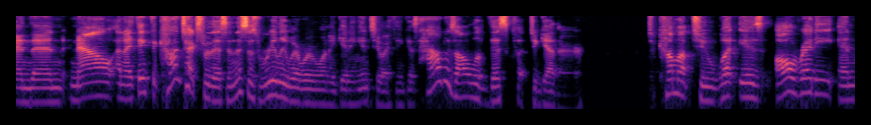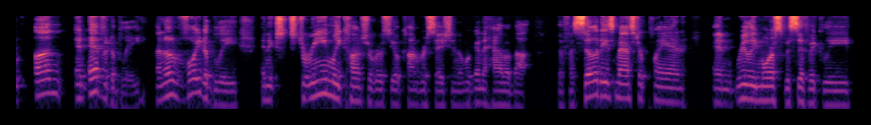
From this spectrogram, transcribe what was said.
And then now and i think the context for this and this is really where we want to getting into i think is how does all of this put together to come up to what is already and un, inevitably and unavoidably an extremely controversial conversation that we're going to have about the facilities master plan and really more specifically,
